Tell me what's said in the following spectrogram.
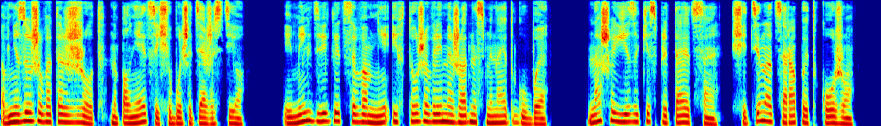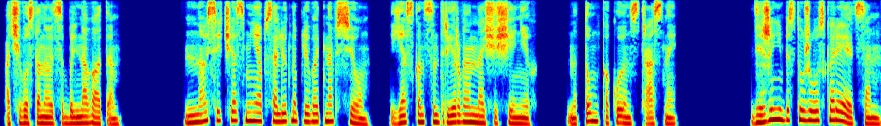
Внизу живота жжет, наполняется еще больше тяжестью. Эмиль двигается во мне и в то же время жадно сминает губы. Наши языки сплетаются, щетина царапает кожу, отчего становится больновато. Но сейчас мне абсолютно плевать на все. Я сконцентрирована на ощущениях, на том, какой он страстный. Движение Бестужева ускоряется.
